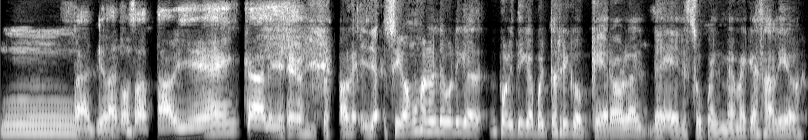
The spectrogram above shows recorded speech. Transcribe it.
Mm, aquí la cosa está bien caliente. Ok, yo- si vamos a hablar de política, política de Puerto Rico, quiero hablar del super meme que salió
